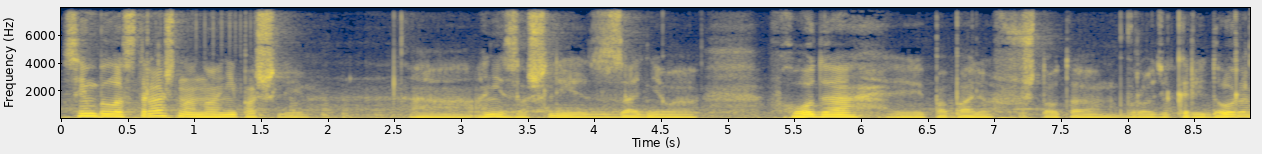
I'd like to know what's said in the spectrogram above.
Всем было страшно, но они пошли. А, они зашли с заднего входа и попали в что-то вроде коридора.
